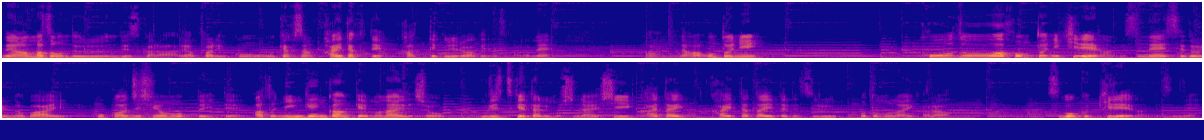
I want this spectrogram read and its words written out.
ね、アマゾンで売るんですから、やっぱりこう、お客さん買いたくて買ってくれるわけですからね。はい。だから本当に、構造は本当に綺麗なんですね、セドリの場合。ここは自信を持っていて。あと人間関係もないでしょ売りつけたりもしないし、買いたい、買い叩いたりすることもないから、すごく綺麗なんですね。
